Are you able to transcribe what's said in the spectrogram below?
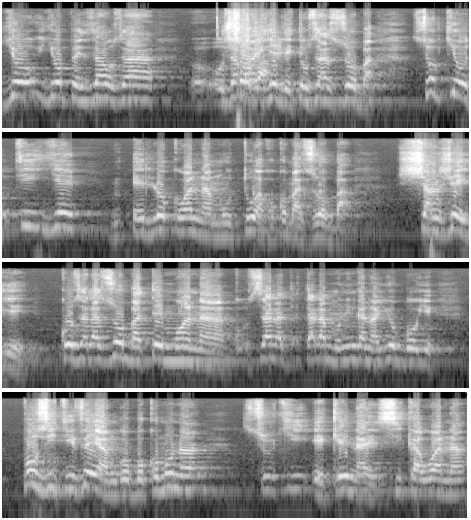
Yo yo mpenza oza oza Zoba. mayele te oza zoba. Soki oti ye eloko wana motu akokoma zoba change ye. Kozala zoba te mwana tala moninga na yo boye. Positive yango bokomona soki eke na esika wana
